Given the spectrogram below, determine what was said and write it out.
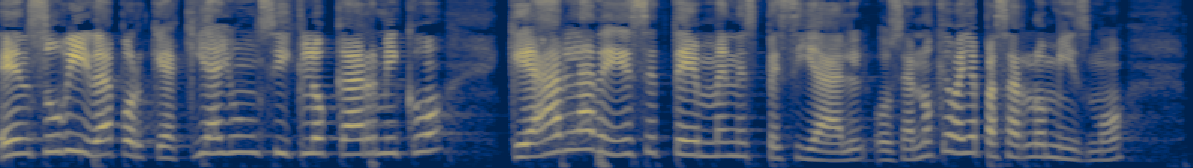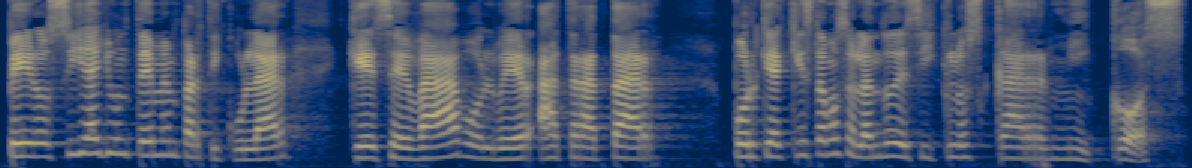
en su vida, porque aquí hay un ciclo kármico que habla de ese tema en especial, o sea, no que vaya a pasar lo mismo, pero sí hay un tema en particular que se va a volver a tratar, porque aquí estamos hablando de ciclos kármicos.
